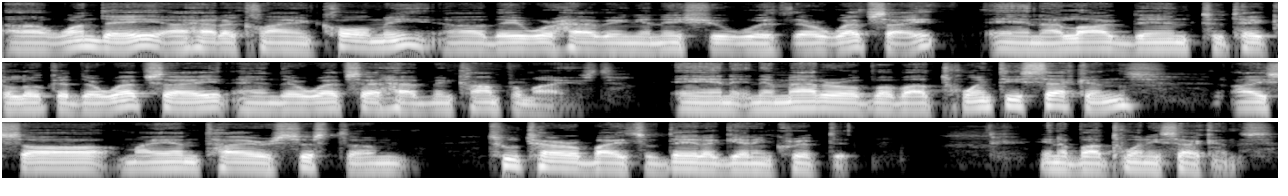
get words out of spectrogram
uh, one day I had a client call me. Uh, they were having an issue with their website, and I logged in to take a look at their website, and their website had been compromised. And in a matter of about 20 seconds, I saw my entire system two terabytes of data get encrypted in about 20 seconds.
